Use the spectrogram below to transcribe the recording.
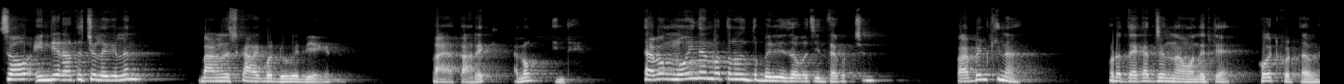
সো ইন্ডিয়ার হাতে চলে গেলেন, বাংলাদেশকে আরেকবার ডুবে দিয়ে গেলেন, ভায়া তারেক এবং ইন্ডিয়া এবং মহিনার মতন তো বেরিয়ে যাব চিন্তা করছেন। পারবেন কি না? ওটা দেখার জন্য আমাদেরকে ওয়েট করতে হবে।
